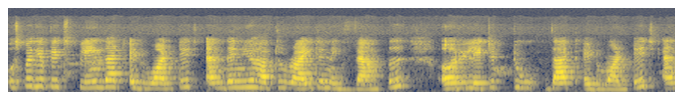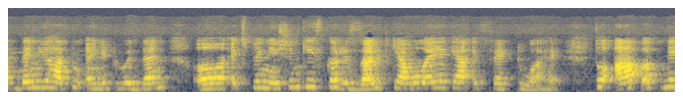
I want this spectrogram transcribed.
उस पर you to explain that advantage and then you have to write an example related to that advantage and then you have to end it with then explanation कि इसका रिज़ल्ट क्या हुआ है या क्या इफ़ेक्ट हुआ है। तो आप अपने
